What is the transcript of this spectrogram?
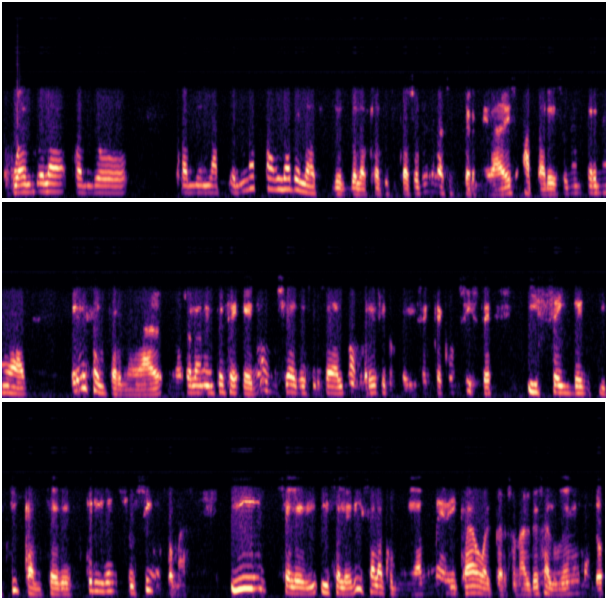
Cuando, la, cuando cuando en, la, en una tabla de las, de, las clasificaciones de las enfermedades aparece una enfermedad, esa enfermedad no solamente se enuncia, es decir, se da el nombre, sino que dicen qué consiste y se identifican, se describen sus síntomas y se le, y se le dice a la comunidad médica o al personal de salud en el mundo,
